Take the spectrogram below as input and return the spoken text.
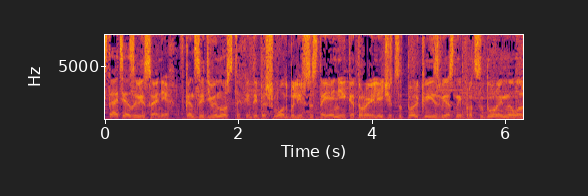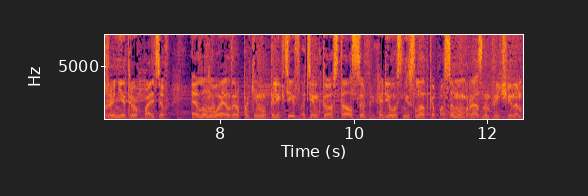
Кстати, о зависаниях. В конце 90-х Depeche Mode были в состоянии, которое лечится только известной процедурой наложения трех пальцев. Алан Уайлдер покинул коллектив, а тем, кто остался, приходилось несладко по самым разным причинам.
